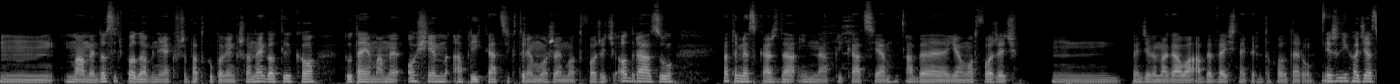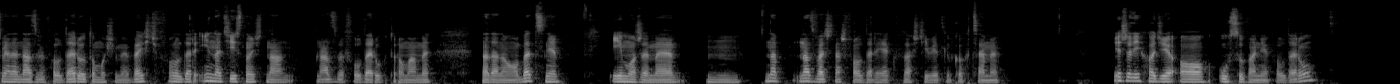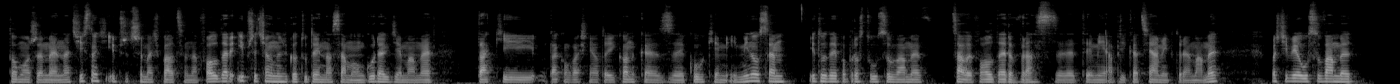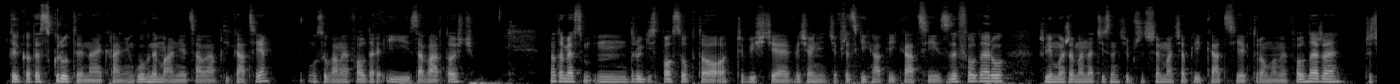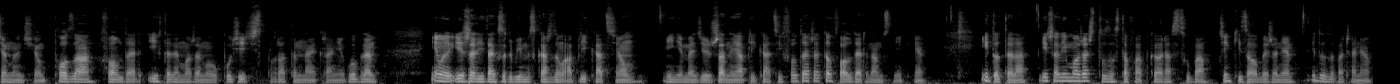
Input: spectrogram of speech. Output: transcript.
mm, mamy dosyć podobnie jak w przypadku powiększonego, tylko tutaj mamy 8 aplikacji, które możemy otworzyć od razu. Natomiast każda inna aplikacja, aby ją otworzyć, mm, będzie wymagała, aby wejść najpierw do folderu. Jeżeli chodzi o zmianę nazwy folderu, to musimy wejść w folder i nacisnąć na nazwę folderu, którą mamy nadaną obecnie i możemy mm, na, nazwać nasz folder jak właściwie tylko chcemy. Jeżeli chodzi o usuwanie folderu, to możemy nacisnąć i przytrzymać palcem na folder i przeciągnąć go tutaj na samą górę, gdzie mamy taki, taką właśnie oto ikonkę z kółkiem i minusem i tutaj po prostu usuwamy cały folder wraz z tymi aplikacjami, które mamy. Właściwie usuwamy tylko te skróty na ekranie głównym, a nie całe aplikacje. Usuwamy folder i zawartość. Natomiast mm, drugi sposób to oczywiście wyciągnięcie wszystkich aplikacji z folderu, czyli możemy nacisnąć i przytrzymać aplikację, którą mamy w folderze, przeciągnąć ją poza folder i wtedy możemy upuścić z powrotem na ekranie głównym. Jeżeli tak zrobimy z każdą aplikacją i nie będzie już żadnej aplikacji w folderze, to folder nam zniknie. I to tyle. Jeżeli możesz, to zostaw łapkę oraz suba. Dzięki za obejrzenie i do zobaczenia.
